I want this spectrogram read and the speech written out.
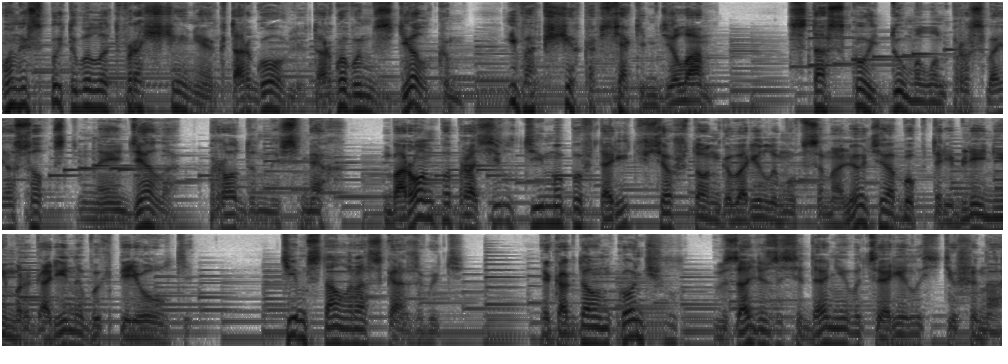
Он испытывал отвращение к торговле, торговым сделкам и вообще ко всяким делам. С тоской думал он про свое собственное дело, проданный смех. Барон попросил Тима повторить все, что он говорил ему в самолете об употреблении маргарина в их переулке. Тим стал рассказывать. И когда он кончил, в зале заседания воцарилась тишина.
